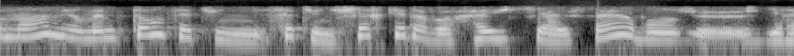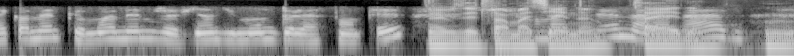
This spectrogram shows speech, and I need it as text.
Commun, mais en même temps, c'est une, c'est une fierté d'avoir réussi à le faire. Bon, je, je dirais quand même que moi-même, je viens du monde de la santé. vous êtes pharmacienne, hein. ça aide. Mm.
